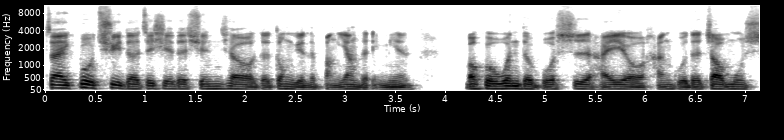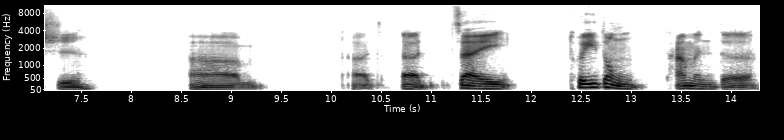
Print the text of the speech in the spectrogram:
在过去的这些的宣教的动员的榜样的里面，包括温德博士，还有韩国的赵牧师，啊、呃，呃呃，在推动他们的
